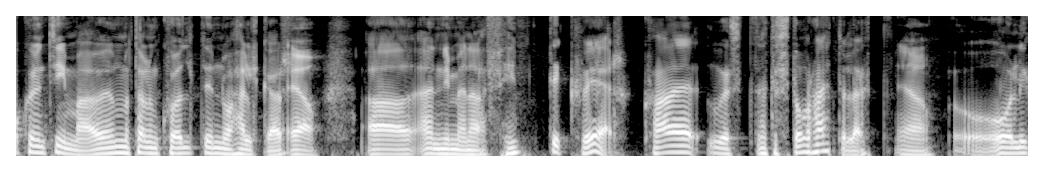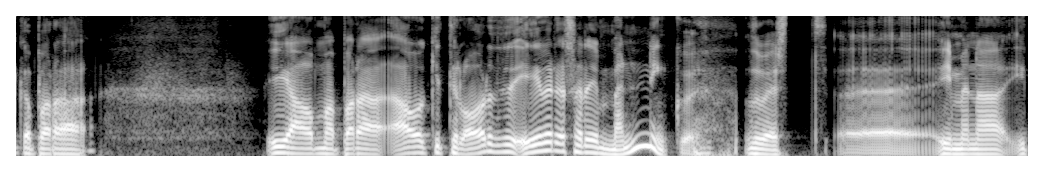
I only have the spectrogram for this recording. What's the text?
ákveðin tíma, við erum að tala um kvöldin og helgar. Uh, en ég menna 50 hver, hvað er, veist, þetta er stór hættulegt og, líka bara já, maður bara á ekki til orðið yfir þessari menningu þú veist uh, ég menna í,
